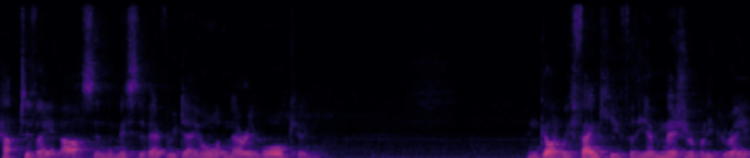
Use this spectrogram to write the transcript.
captivate us in the midst of everyday, ordinary walking. And God, we thank you for the immeasurably great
